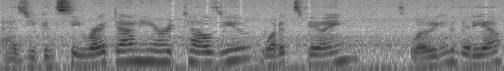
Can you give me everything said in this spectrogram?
As you can see right down here, it tells you what it's doing. It's loading the video.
